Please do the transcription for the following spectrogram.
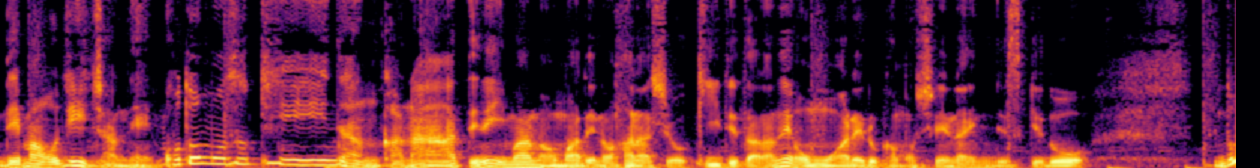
で、まあ、おじいちゃんね、子供好きなんかなってね、今のまでの話を聞いてたらね、思われるかもしれないんですけど、ど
